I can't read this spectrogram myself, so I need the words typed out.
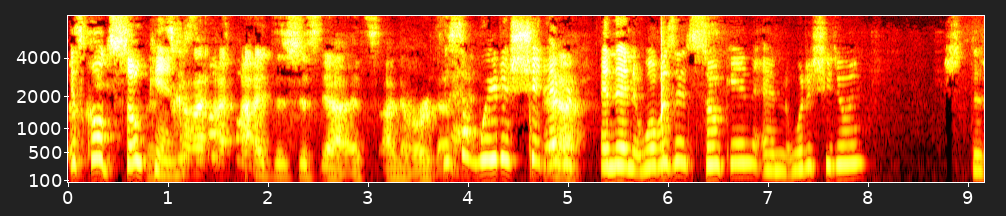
It's called soaking. It's, I, I, I, it's just yeah. It's I never heard that. This is the weirdest shit Yeah. ever. And then what was it? Soaking and what is she doing? The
